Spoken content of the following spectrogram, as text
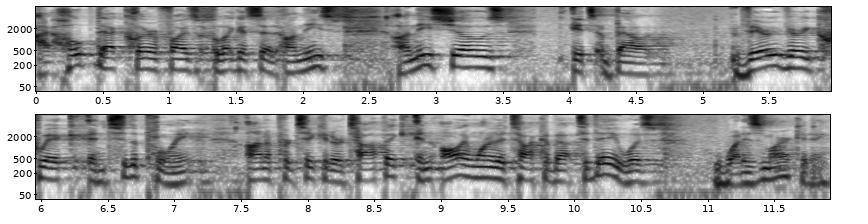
I hope that clarifies like I said on these on these shows it's about very very quick and to the point on a particular topic and all I wanted to talk about today was what is marketing?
